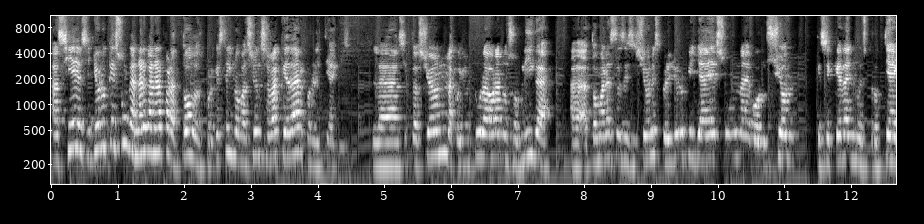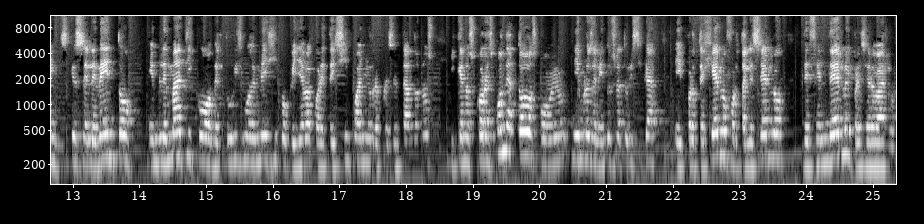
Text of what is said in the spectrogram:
Así es, yo creo que es un ganar-ganar para todos, porque esta innovación se va a quedar con el tianguis. La situación, la coyuntura ahora nos obliga a, tomar estas decisiones, pero yo creo que ya es una evolución que se queda en nuestro tianguis, que es el evento emblemático del turismo de México que lleva 45 años representándonos y que nos corresponde a todos como miembros de la industria turística eh, protegerlo, fortalecerlo, defenderlo y preservarlo.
